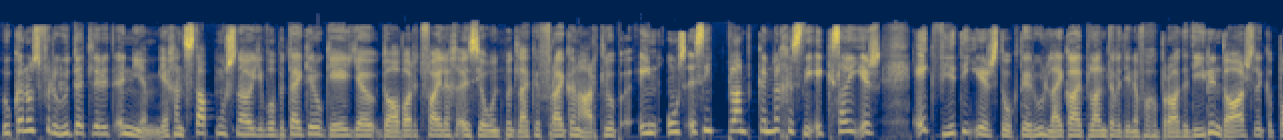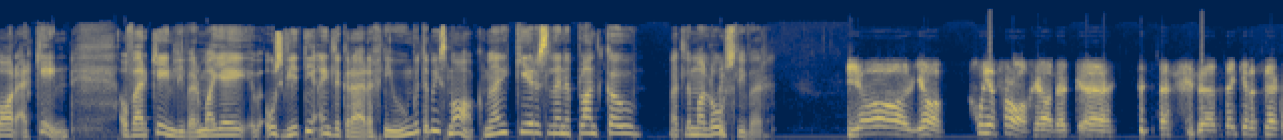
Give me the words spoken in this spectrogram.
Hoe kan ons verhoed dat hulle dit inneem? Jy gaan stap mos nou, jy wil baie keer ook hê jou daar waar dit veilig is, jou hond moet lekker vry kan hardloop en ons is nie plantkundiges nie. Ek sal eers ek weet nie eers dokter hoe lyk daai plante wat jy nou van gepraat het hier en daar sal ek 'n paar erken of erken liewer, maar jy ons weet nie eintlik regtig nie hoe moet 'n mens maak? Moet dan nie keer as hulle in 'n plant kou wat hulle maar los liewer. Ja, ja, goeie vraag. Ja, ek uh Ja, ek sê ek,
